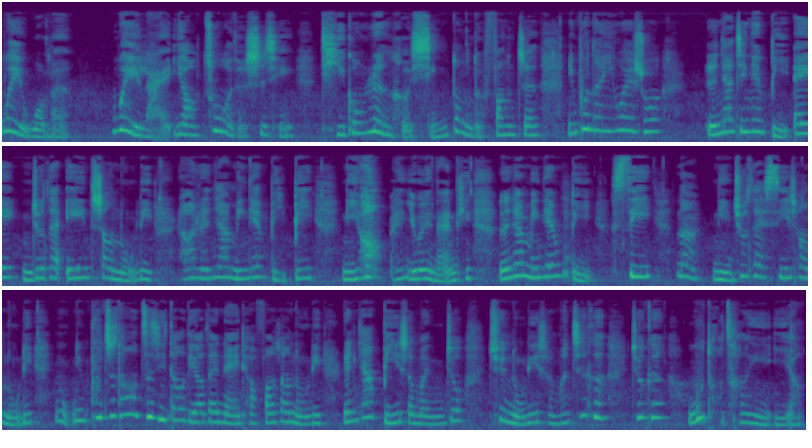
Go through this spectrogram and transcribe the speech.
为我们未来要做的事情提供任何行动的方针。你不能因为说。人家今天比 A，你就在 A 上努力，然后人家明天比 B，你又有点难听。人家明天比 C，那你就在 C 上努力。你你不知道自己到底要在哪一条方向努力，人家比什么你就去努力什么，这个就跟无头苍蝇一样。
